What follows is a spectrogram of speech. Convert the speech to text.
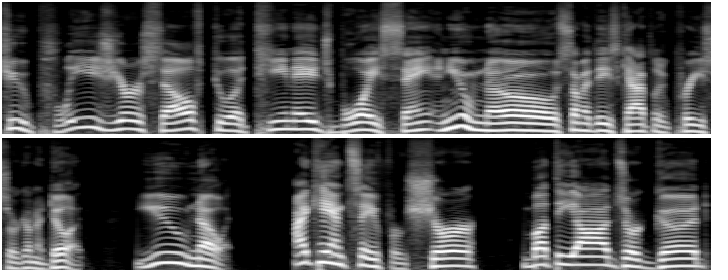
To please yourself to a teenage boy saint, and you know some of these Catholic priests are going to do it. You know it. I can't say for sure, but the odds are good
